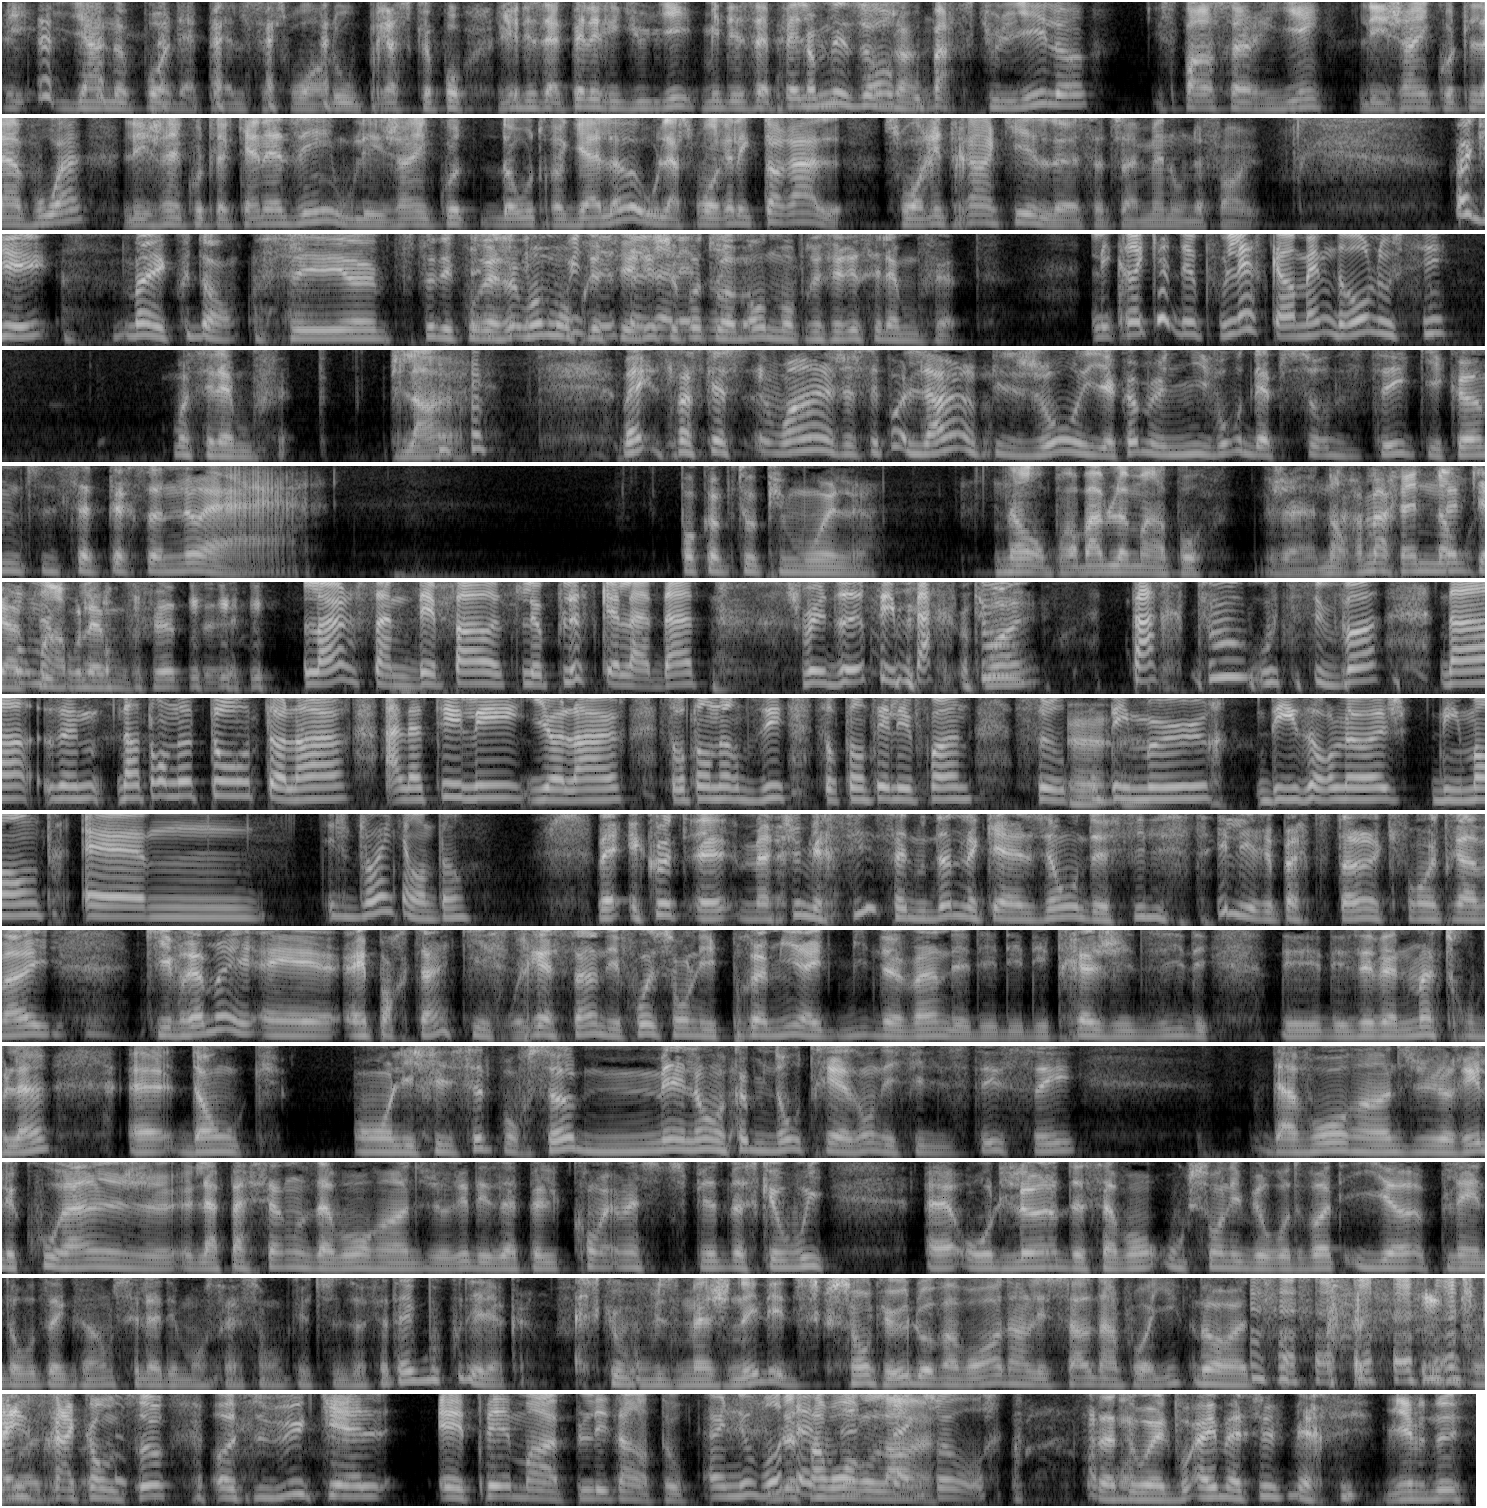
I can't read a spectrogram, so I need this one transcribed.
Mais il n'y en a pas d'appels ces soirs-là, ou presque pas. Il y a des appels réguliers, mais des appels comme des loufoques urgences. ou particuliers, là, il se passe rien. Les gens écoutent La Voix, les gens écoutent Le Canadien, ou les gens écoutent d'autres galas, ou la soirée électorale. Soirée tranquille euh, cette semaine au 911. OK. Ben, écoute donc, c'est un petit peu décourageant. Moi, mon Oui, préféré, ça, je sais pas toi, monde, mon préféré, c'est la moufette. Les croquettes de poulet, c'est quand même drôle aussi. Moi, c'est la moufette. Puis l'heure, Ben, c'est parce que, ouais, je sais pas, l'heure puis le jour, il y a comme un niveau d'absurdité qui est comme, tu dis, cette personne-là, elle- pas comme toi puis moi, là. Non, probablement pas. Je, non, Remarque, en fait, non, celle qui a appelé pour pas. la moufette. euh, L'heure, ça me dépasse, là, plus que la date. Je veux dire, c'est partout. Ouais. Partout où tu vas, dans, dans ton auto, t'as l'heure. À la télé, il y a l'heure. Sur ton ordi, sur ton téléphone, sur Euh, des murs, des horloges, des montres. Euh, voyons donc. Ben, écoute, euh, Mathieu, merci. Ça nous donne l'occasion de féliciter les répartiteurs qui font un travail qui est vraiment euh, important, qui est stressant. Des fois, ils sont les premiers à être mis devant des, des, des- des tragédies, des, des, des événements troublants. Euh, donc, on les félicite pour ça. Mais là, on a comme une autre raison de les féliciter, c'est d'avoir enduré, le courage, la patience d'avoir enduré des appels complètement stupides. Parce que oui, euh, au-delà de savoir où sont les bureaux de vote, il y a plein d'autres exemples. C'est la démonstration que tu nous as faite avec beaucoup d'éloquence. Est-ce que vous vous imaginez les discussions qu'eux doivent avoir dans les salles d'employés? Quand ils se racontent ça, as-tu vu quel épée m'a appelé tantôt? Un nouveau top savoir 10 chaque jour. ça doit être beau. Hey Mathieu, merci. Bienvenue.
